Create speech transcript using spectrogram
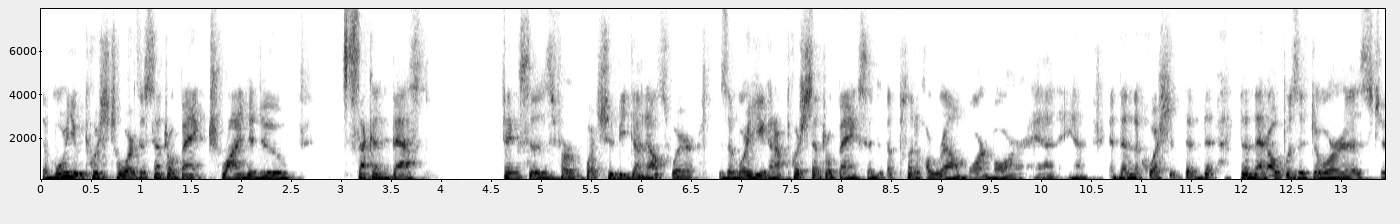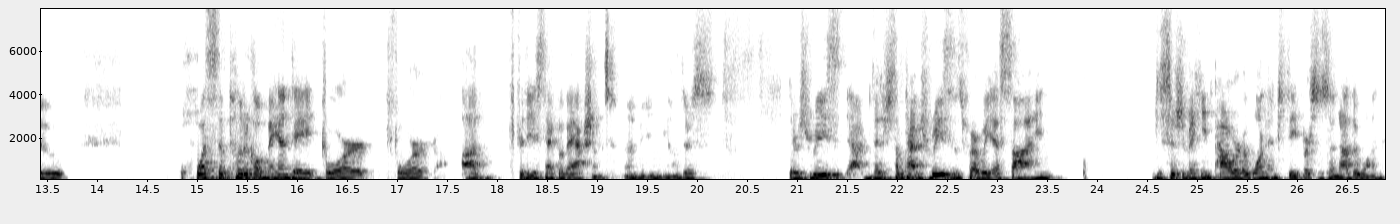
The more you push towards a central bank trying to do second best fixes for what should be done elsewhere is the more you're going to push central banks into the political realm more and more. And and and then the question then then that opens the door as to what's the political mandate for for uh, for these type of actions. I mean you know there's there's reason there's sometimes reasons where we assign decision making power to one entity versus another one.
